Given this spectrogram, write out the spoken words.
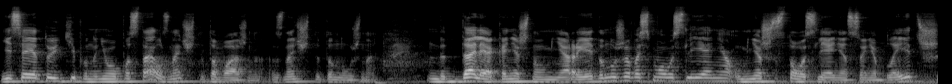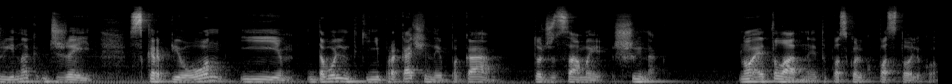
Если я эту экипу на него поставил, значит это важно, значит это нужно. Далее, конечно, у меня Рейден уже восьмого слияния, у меня шестого слияния Соня Блейд, Шинок, Джейд, Скорпион и довольно-таки непрокачанные пока тот же самый Шинок. Но это ладно, это поскольку по столику.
